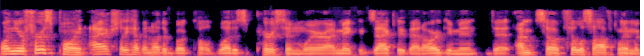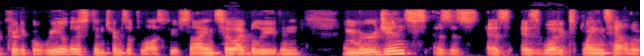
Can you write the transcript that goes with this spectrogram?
On your first point, I actually have another book called What is a Person where I make exactly that argument that I'm so philosophically I'm a critical realist in terms of philosophy of science, so I believe in emergence as as as what explains how the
